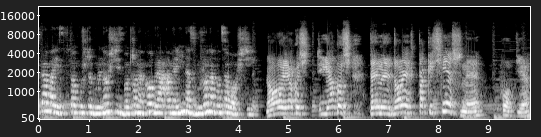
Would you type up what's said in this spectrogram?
Sprawa jest w toku, w szczególności zboczona kobra, a Melina zburzona po całości. No jakoś, jakoś ten dolek taki śmieszny, chłopie.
